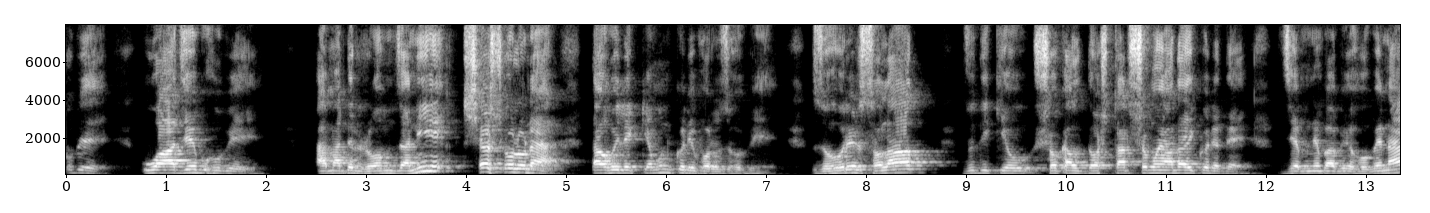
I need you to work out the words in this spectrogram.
হবে, ওয়াজেব হবে। আমাদের রমজানই শেষ হলো না, তাহলে কেমন করে ফরজ হবে? জোহরের সলাৎ যদি কেউ সকাল দশটার সময় আদায় করে দেয় যেমনি ভাবে হবে না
